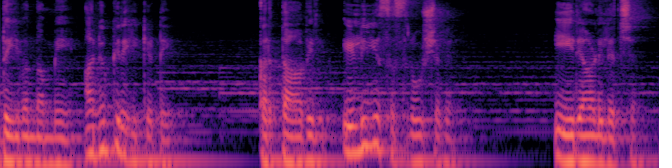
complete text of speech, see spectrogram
ദൈവം നമ്മെ അനുഗ്രഹിക്കട്ടെ. കർത്താവിൽ എളിയ ശുശ്രൂഷകൻ ഈരാളിലച്ചൻ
